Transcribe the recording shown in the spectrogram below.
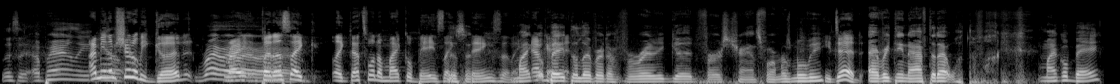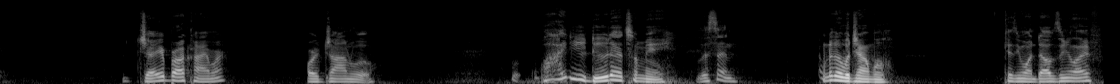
Listen, apparently, I mean, you I'm know- sure it'll be good, Right, right, right, but right, it's right. like like that's one of Michael Bay's like Listen, things. That, like, Michael okay, Bay delivered a really good first Transformers movie. He did. Everything after that, what the fuck? Michael Bay, Jerry Bruckheimer, or John Woo. Why do you do that to me? Listen, I'm gonna go with John Woo. because you want doves in your life.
